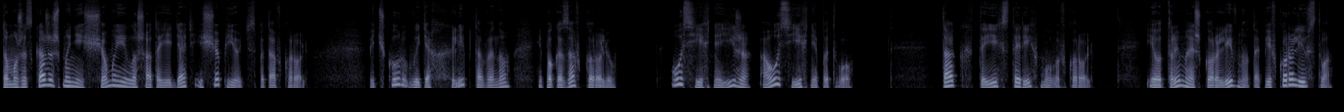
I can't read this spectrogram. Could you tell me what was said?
То, може, скажеш мені, що мої лошата їдять і що п'ють? спитав король. Пічкур витяг хліб та вино і показав королю. Ось їхня їжа, а ось їхнє питво. Так, ти їх стеріг, мовив король, і отримаєш королівну та півкоролівства.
